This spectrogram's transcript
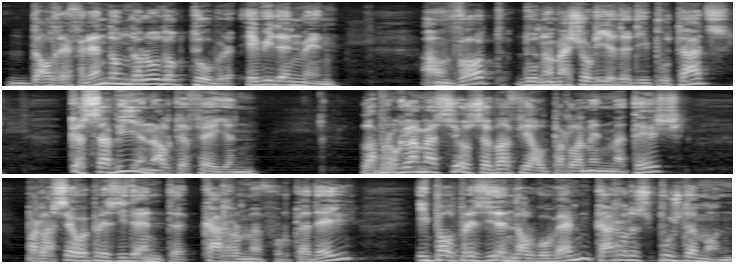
del referèndum de l'1 d'octubre, evidentment, amb vot d'una majoria de diputats que sabien el que feien. La proclamació se va fer al Parlament mateix, per la seva presidenta Carme Forcadell i pel president del govern Carles Puigdemont.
